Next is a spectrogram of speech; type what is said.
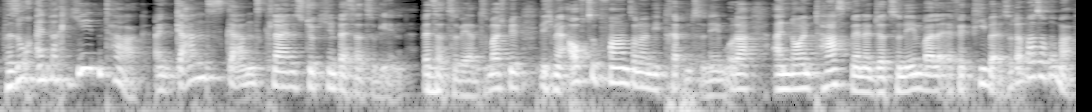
versuche einfach jeden Tag ein ganz, ganz kleines Stückchen besser zu gehen, besser zu werden. Zum Beispiel nicht mehr Aufzug fahren, sondern die Treppen zu nehmen oder einen neuen Taskmanager zu nehmen, weil er effektiver ist oder was auch immer.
